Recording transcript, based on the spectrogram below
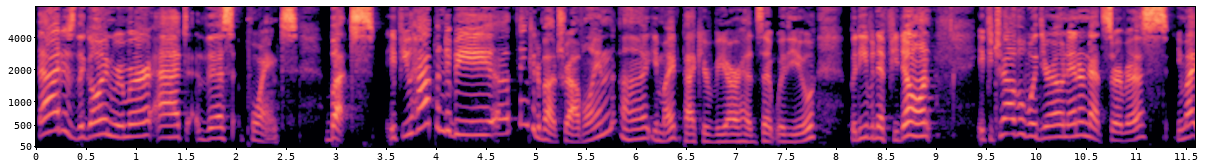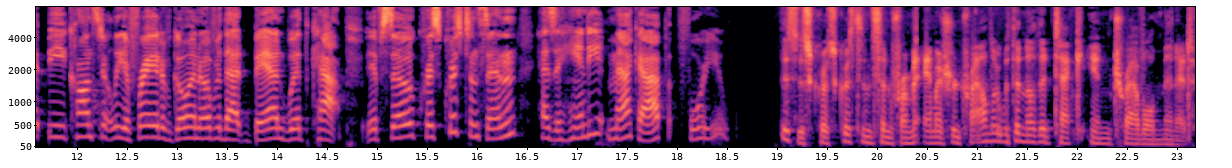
that is the going rumor at this point. But if you happen to be uh, thinking about traveling, uh, you might pack your VR headset with you. But even if you don't. If you travel with your own internet service, you might be constantly afraid of going over that bandwidth cap. If so, Chris Christensen has a handy Mac app for you. This is Chris Christensen from Amateur Traveler with another Tech in Travel Minute.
